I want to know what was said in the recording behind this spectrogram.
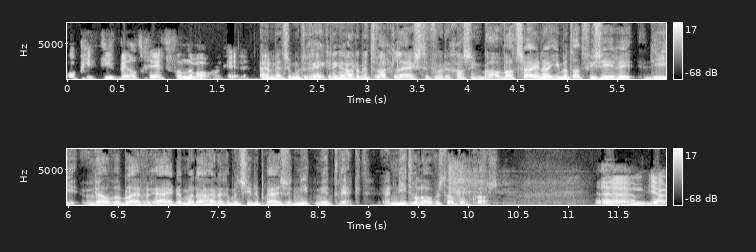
objectief beeld geeft van de mogelijkheden. En mensen moeten rekening houden met wachtlijsten voor de gasinbouw. Wat zou je nou iemand adviseren die wel wil blijven rijden... maar de huidige benzineprijzen niet meer trekt en niet wil overstappen op gas? Um, ja,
